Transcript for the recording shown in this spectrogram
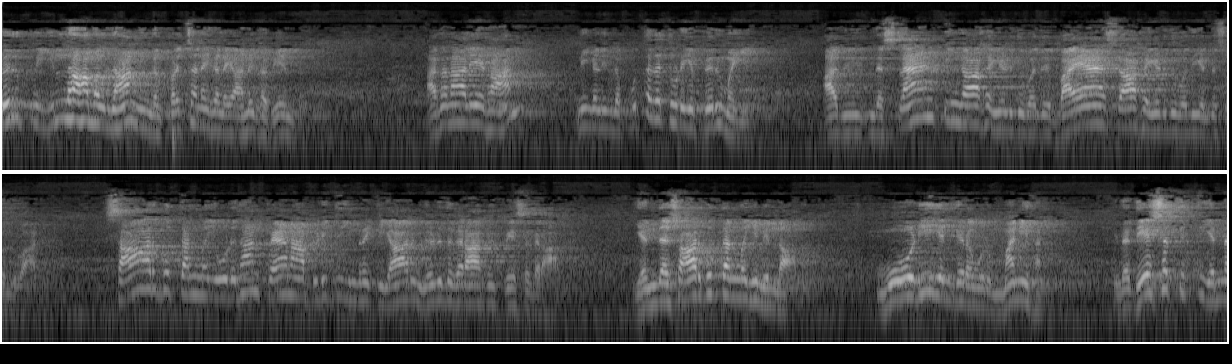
வெறுப்பு இல்லாமல் தான் நீங்கள் பிரச்சனைகளை அணுக வேண்டும். அதனாலே தான் நீங்கள் இந்த புத்தகத்துடைய பெருமை அது இந்த ஸ்லாண்டிங்காக எழுதுவது பயாஸாக எழுதுவது என்று சொல்லுவார்கள். சார்பு தன்மையோடு தான் பேனா பிடித்து இன்றைக்கு யாரும் எழுதுகிறார்கள் பேசுகிறார்கள். எந்த சார்பு தன்மையும் இல்லாமல் மோடி என்கிற ஒரு மனிதன் இந்த தேசத்திற்கு என்ன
